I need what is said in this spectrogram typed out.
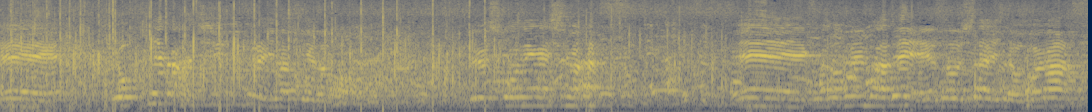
えー、680人くらいいますけどもよろしくお願いします、えー、このメンバーで演奏したいと思います、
